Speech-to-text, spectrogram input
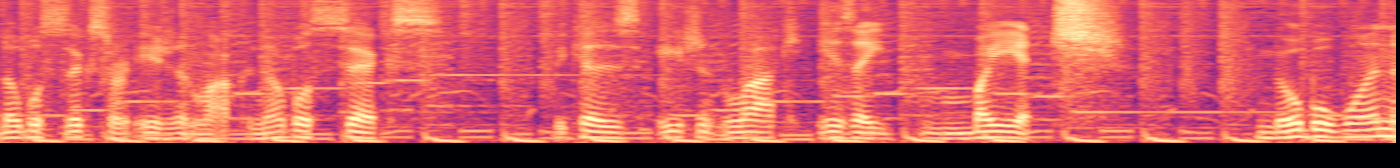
Noble 6 or Agent Locke? Noble 6, because Agent Locke is a bitch. Noble 1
